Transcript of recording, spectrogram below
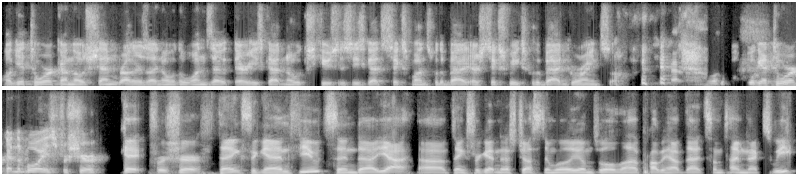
I'll get to work on those Shen brothers. I know the ones out there. He's got no excuses. He's got six months with a bad or six weeks with a bad groin. So we'll get to work on the boys for sure. Okay, for sure. Thanks again, Fuchs, and uh, yeah, uh, thanks for getting us Justin Williams. We'll uh, probably have that sometime next week.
